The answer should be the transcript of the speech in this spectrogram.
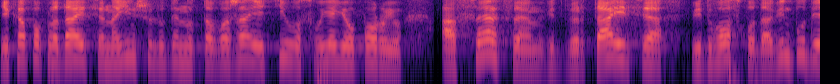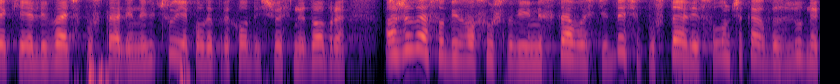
яка покладається на іншу людину та вважає тіло своєю опорою, а серцем відвертається від Господа. Він буде, як і олівець в пустелі, не відчує, коли приходить щось недобре, а живе собі в засушливій місцевості, десь у пустелі, в солончаках безлюдних.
